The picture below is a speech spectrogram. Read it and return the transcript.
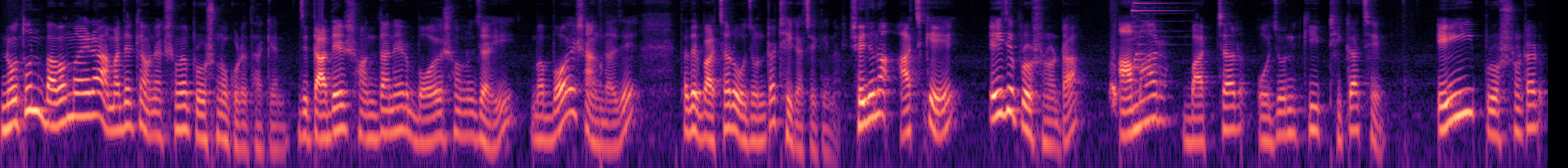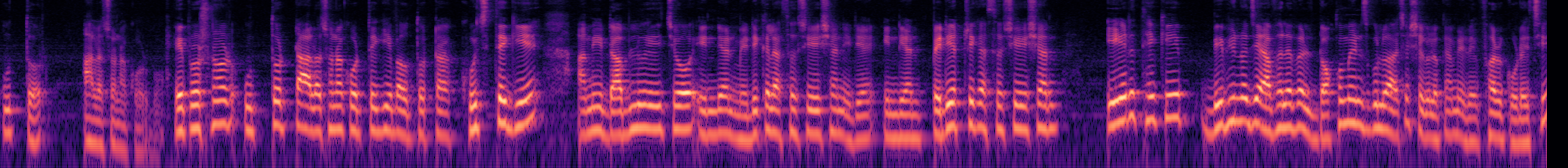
নতুন বাবা মায়েরা আমাদেরকে অনেক সময় প্রশ্ন করে থাকেন যে তাদের সন্তানের বয়স অনুযায়ী বা বয়স আন্দাজে তাদের বাচ্চার ওজনটা ঠিক আছে কিনা। সেই জন্য আজকে এই যে প্রশ্নটা, আমার বাচ্চার ওজন কি ঠিক আছে? এই প্রশ্নটার উত্তর আলোচনা করব। এই প্রশ্নর উত্তরটা আলোচনা করতে গিয়ে বা উত্তরটা খুঁজতে গিয়ে আমি WHO Indian medical association Indian paediatric association এর থেকে বিভিন্ন যে অ্যাভেলেবেল ডকুমেন্টসগুলো আছে, সেগুলোকে আমি রেফার করেছি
